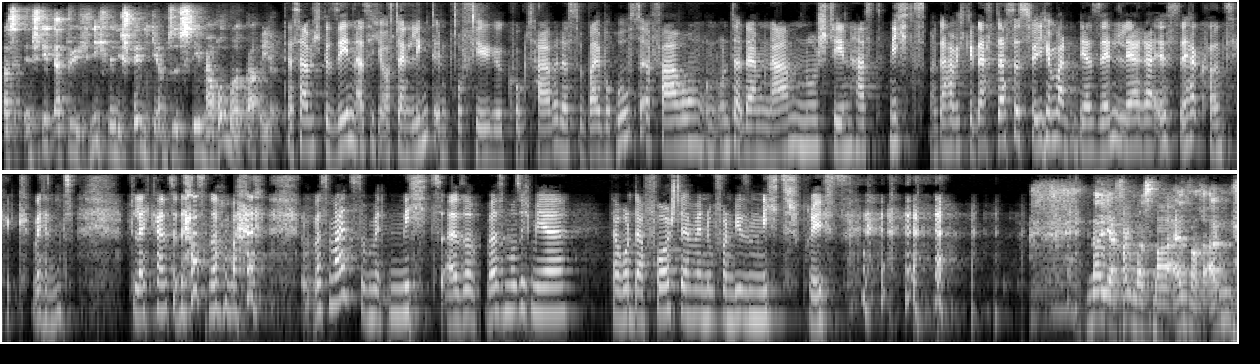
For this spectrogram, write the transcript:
Das entsteht natürlich nicht, wenn ich ständig am System herumrepariere. Das habe ich gesehen, als ich auf dein LinkedIn-Profil geguckt habe, dass du bei Berufserfahrung und unter deinem Namen nur stehen hast, nichts. Und da habe ich gedacht, das ist für jemanden, der Zen-Lehrer ist, sehr konsequent. Vielleicht kannst du das nochmal. Was meinst du mit nichts? Also, was muss ich mir darunter vorstellen, wenn du von diesem Nichts sprichst? naja, fangen wir es mal einfach an.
